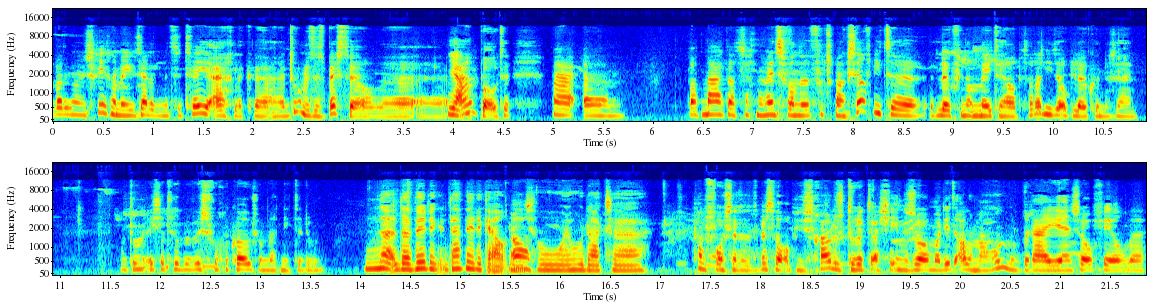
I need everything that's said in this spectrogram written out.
wat ik nog nieuwsgierig ben, jullie zijn het met z'n tweeën eigenlijk eh, aan het doen. Dus dat is best wel Ja. aanpoten. Maar ehm, wat maakt dat zeg maar, mensen van de voedselbank zelf niet het leuk vinden om mee te helpen? Zou dat niet ook leuk kunnen zijn? Want toen is dat heel bewust voor gekozen om dat niet te doen. Nou, dat weet ik, dat weet ik eigenlijk Oh. niet, hoe, hoe dat... Ik kan me voorstellen dat het best wel op je schouders drukt als je in de zomer dit allemaal rond moet breien en zoveel...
